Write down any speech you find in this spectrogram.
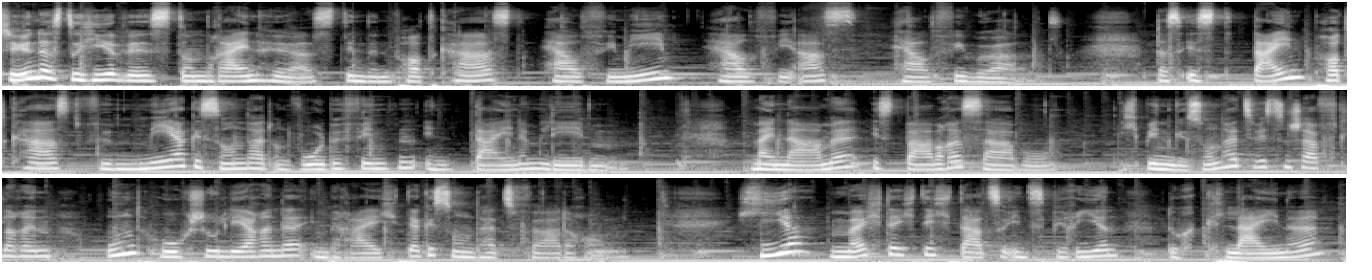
Schön, dass du hier bist und reinhörst in den Podcast Healthy Me, Healthy Us, Healthy World. Das ist dein Podcast für mehr Gesundheit und Wohlbefinden in deinem Leben. Mein Name ist Barbara Sabo. Ich bin Gesundheitswissenschaftlerin und Hochschullehrende im Bereich der Gesundheitsförderung. Hier möchte ich dich dazu inspirieren, durch kleine,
